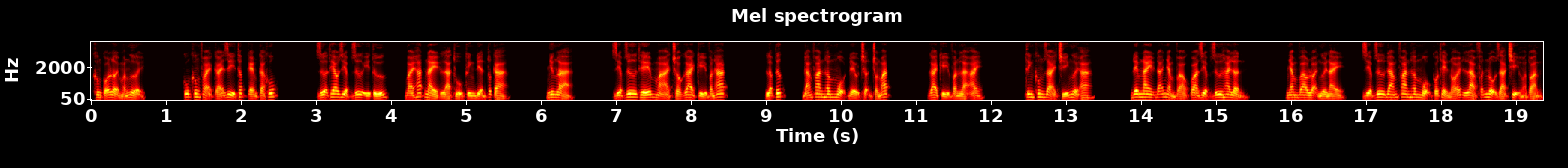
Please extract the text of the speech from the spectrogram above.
không có lời mắng người. Cũng không phải cái gì thấp kém ca khúc. Dựa theo diệp dư ý tứ, bài hát này là thủ kinh điển tốt ca nhưng là, diệp dư thế mà cho gai kỳ văn hát. Lập tức, đám f a n hâm mộ đều trận tròn mắt. Gai kỳ văn là ai? Thinh không giải trí người a. Đêm nay đã nhằm vào qua diệp dư hai lần. Nhằm vào loại người này, diệp dư đám f a n hâm mộ có thể nói là phẫn nộ giá trị hoàn toàn.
